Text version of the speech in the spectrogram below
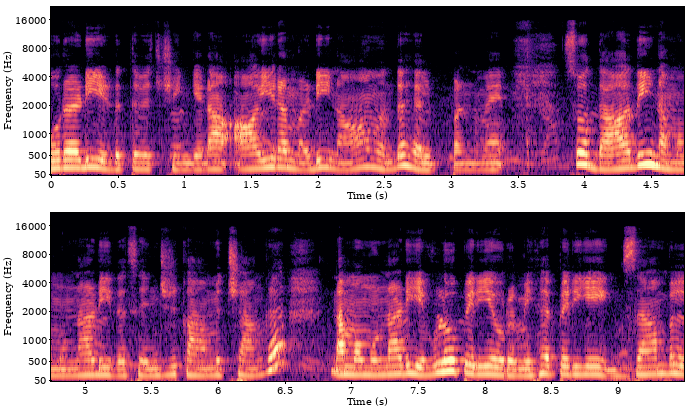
ஒரு அடி எடுத்து வச்சீங்கன்னா ஆயிரம் அடி நான் வந்து ஹெல்ப் பண்ணுவேன். ஸோ தாதி நம்ம முன்னாடி இதை செஞ்சு காமிச்சாங்க. நம்ம முன்னாடி எவ்வளோ பெரிய ஒரு மிகப்பெரிய எக்ஸாம்பிள்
